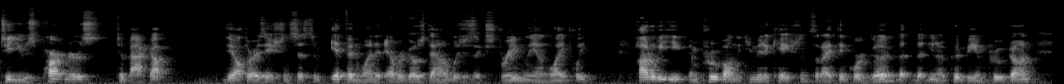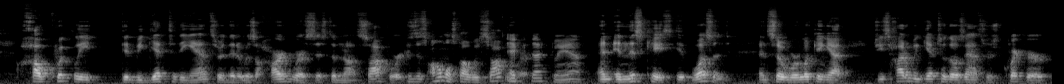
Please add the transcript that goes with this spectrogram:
to use partners to back up the authorization system if and when it ever goes down, which is extremely unlikely. How do we improve on the communications that I think we're good, but but you know could be improved on? How quickly did we get to the answer that it was a hardware system, not software? Because it's almost always software. Exactly. Yeah. And in this case, it wasn't. And so we're looking at, geez, how do we get to those answers quicker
